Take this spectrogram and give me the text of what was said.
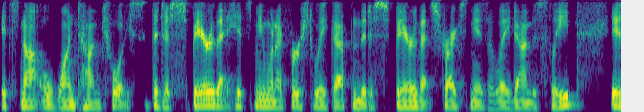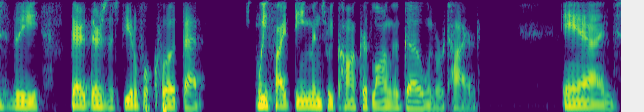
it's not a one time choice. The despair that hits me when I first wake up and the despair that strikes me as I lay down to sleep is the there, there's this beautiful quote that we fight demons we conquered long ago when we're tired. And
